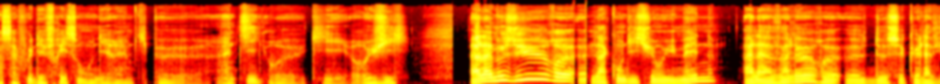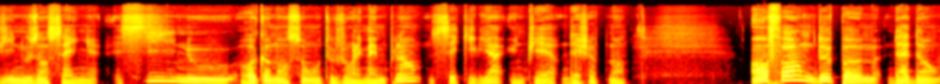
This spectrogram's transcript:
Ah, ça fout des frissons, on dirait un petit peu euh, un tigre qui rugit. À la mesure, euh, la condition humaine a la valeur euh, de ce que la vie nous enseigne. Si nous recommençons toujours les mêmes plans, c'est qu'il y a une pierre d'échappement. En forme de pomme d'Adam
